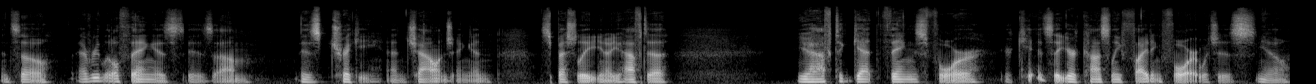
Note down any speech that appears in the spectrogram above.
And so every little thing is is um, is tricky and challenging and especially you know you have to you have to get things for your kids that you're constantly fighting for which is you know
